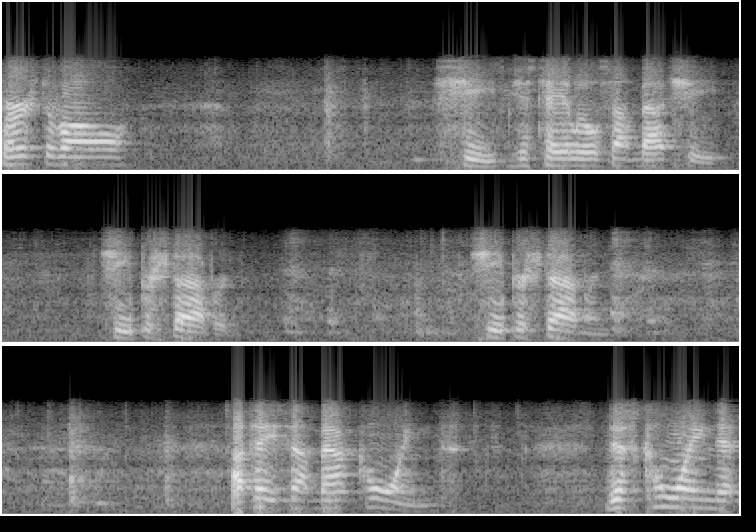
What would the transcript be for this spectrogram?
First of all, sheep. Just tell you a little something about sheep. Sheep are stubborn. Sheep are stubborn. I'll tell you something about coins. This coin that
